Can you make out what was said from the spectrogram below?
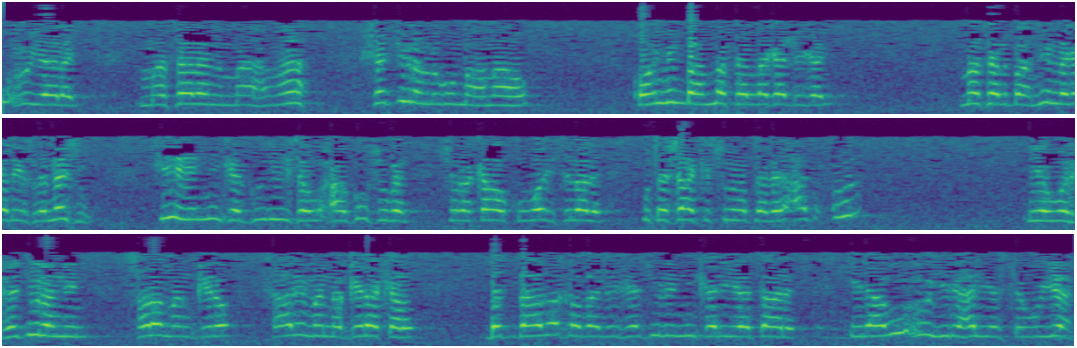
wuxuu yeelay mathalan mahmaah rajulan lagu mahmaaho oo nin baa masal laga dhigay masal baa nin laga dhigay isla meeshii fiihi ninka gudihiisa waxaa ku sugan shurakaa kuwa isla leh mutashaakisuuna dabeecad xun iyo بدبابا قبل الرجل النكالية تالي إلى وحجر هل يستويا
